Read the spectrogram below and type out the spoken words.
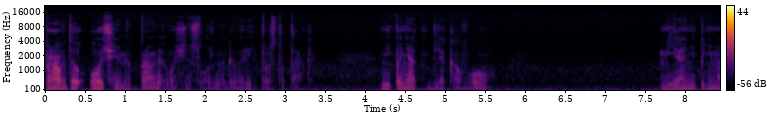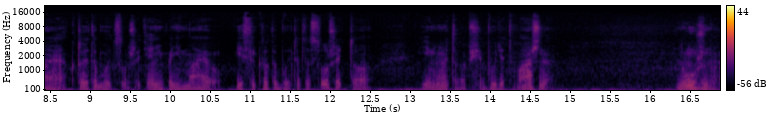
правда очень, правда очень сложно говорить просто так. Непонятно для кого, я не понимаю, кто это будет слушать. Я не понимаю, если кто-то будет это слушать, то ему это вообще будет важно, нужно.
